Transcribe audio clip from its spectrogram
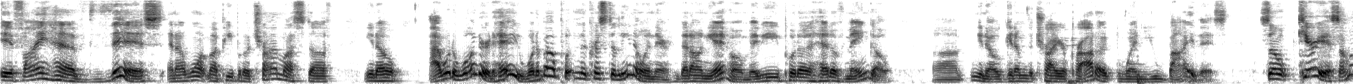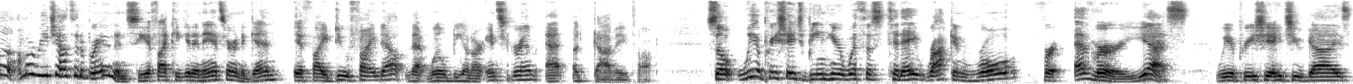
if I have this and I want my people to try my stuff, you know, I would have wondered, hey, what about putting the Cristalino in there, that añejo? Maybe put a head of mango. Um, you know, get them to try your product when you buy this. So curious, I'm gonna I'm gonna reach out to the brand and see if I can get an answer. And again, if I do find out, that will be on our Instagram at Agave Talk. So we appreciate you being here with us today. Rock and roll forever. Yes, we appreciate you guys.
